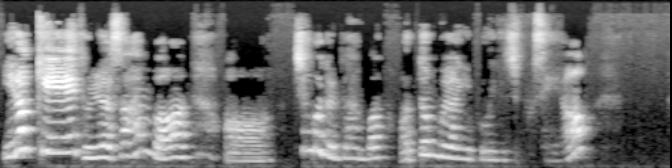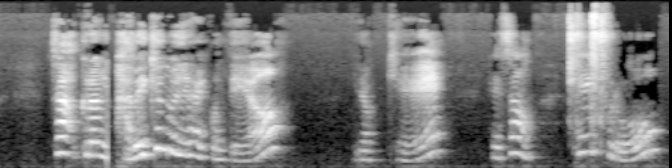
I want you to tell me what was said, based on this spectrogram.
이렇게 돌려서 한번, 어, 친구들도 한번 어떤 모양이 보이는지 보세요. 자, 그럼 바베큐 놀이를 할 건데요. 이렇게 해서 테이프로.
